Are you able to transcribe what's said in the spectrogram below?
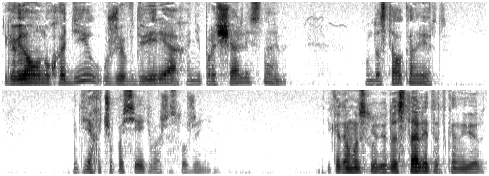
И когда он уходил, уже в дверях они прощались с нами, он достал конверт. Говорит, я хочу посеять ваше служение. И когда мы с Людой достали этот конверт,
